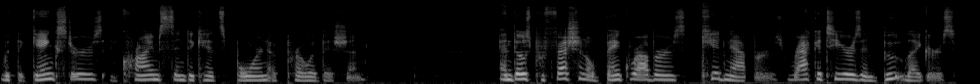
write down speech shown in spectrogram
with the gangsters and crime syndicates born of Prohibition. And those professional bank robbers, kidnappers, racketeers, and bootleggers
